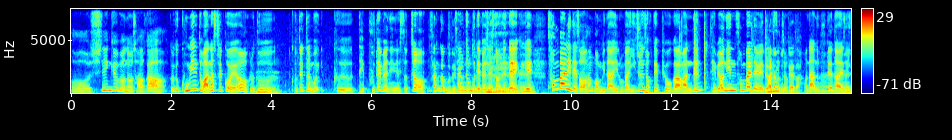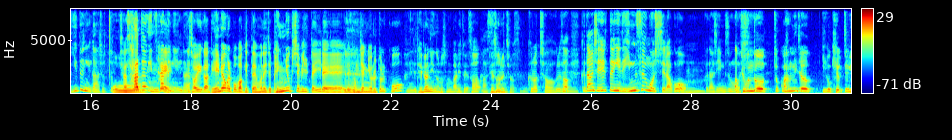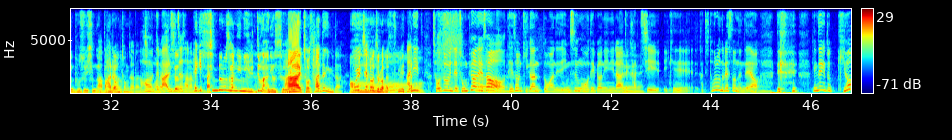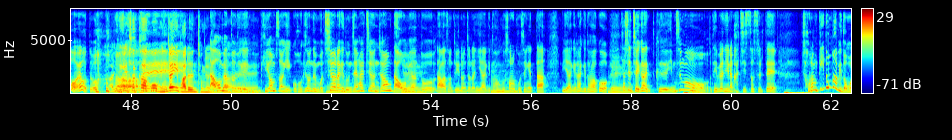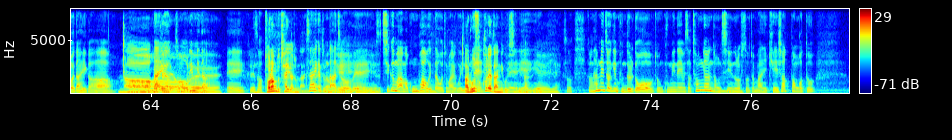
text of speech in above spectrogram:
어, 신인규 변호사가 그래도 고민이 또 많았을 거예요. 그래도 음. 어쨌든 뭐 그 부대변인 했었죠. 상근 부대변 상근 부대변인 네. 했었는데 그게 네. 선발이 돼서 한 겁니다. 이른바 이준석 대표가 만든 대변인 선발 대회를 나는 했었죠. 국대다. 어, 나는 국대다에서 네. 2등인가 하셨죠? 오. 제가 4등인데 4등인가요? 저희가 4명을 뽑았기 때문에 이제 161대 1에 네. 경쟁률을 뚫고 네. 대변인으로 선발이 돼서 맞습니다. 대선을 치렀습니다. 그렇죠. 그래서 네. 그 당시 1등이 이제 임승호 씨라고 음. 그 당시 임승호 아, 씨. 그분도 조금 합리적 이고 개혁적인 보수이신 것아 같아요. 말을 엄청 잘하는 아, 친구 근데 말. 진짜 잘합니다. 핵이빨. 신 변호사님이 1등 아니었어요? 아 저 4등입니다. 꼴찌로 아. 들어왔습니다. 아니 저도 이제 종편에서 대선 기간 동안 이제 임승호 대변인이랑 이제 네. 같이 이렇게 같이 토론을 했었는데요. 음. 굉장히 좀 귀여워요 또. 아, 되게 착하고 네. 굉장히 바른 청년입니다. 나오면 또 되게 예. 귀염성이 있고 거기서는 뭐 치열하게 예. 논쟁할지언정 나오면 예. 또 나와서 또 이런저런 이야기도 하고 음. 서로 고생했다 이야기를 하기도 하고 네. 사실 제가 그 임승호 대변인이랑 같이 있었을 때 저랑 띠동갑이 넘어요 나이가. 아, 나이가 그렇겠네요. 좀 어립니다. 예. 예, 그래서 저랑도 차이가 좀 나니까. 사이가 좀 나죠. 예, 그래서 지금은 아마 공부하고 있다고 좀 알고 있는데. 아 로스쿨에 다니고 예, 있습니다. 예, 예, 예. 그래서 그런 합리적인 분들도 좀 국민의힘에서 청년 정치인으로서 좀 많이 계셨던 것도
